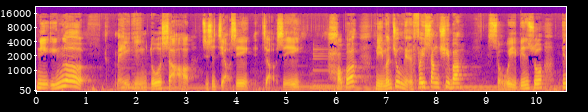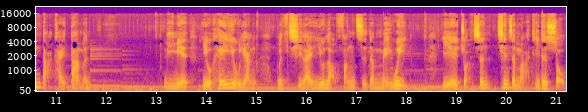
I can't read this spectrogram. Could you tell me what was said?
你赢了，没赢多少，只是侥幸，侥幸。好吧，你们就免费上去吧。”守卫边说边打开大门，里面又黑又凉，闻起来有老房子的霉味。爷爷转身牵着马蹄的手，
